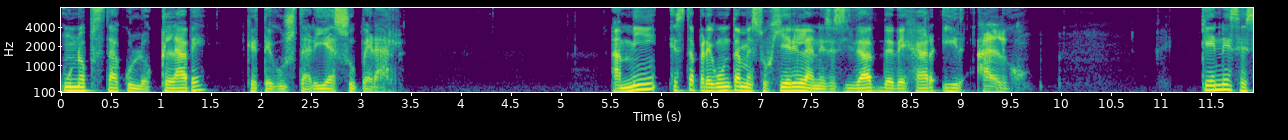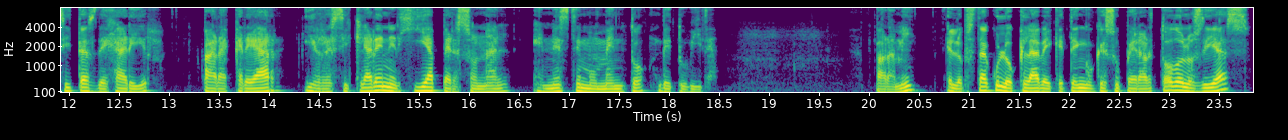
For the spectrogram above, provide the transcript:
un obstáculo clave que te gustaría superar? A mí esta pregunta me sugiere la necesidad de dejar ir algo. ¿Qué necesitas dejar ir para crear y reciclar energía personal en este momento de tu vida. Para mí, el obstáculo clave que tengo que superar todos los días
